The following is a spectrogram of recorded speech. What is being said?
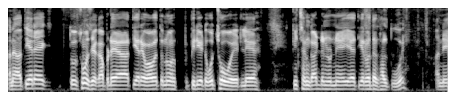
અને અત્યારે તો શું છે કે આપણે અત્યારે વાવેતરનો પીરિયડ ઓછો હોય એટલે કિચન ગાર્ડનને એ અત્યારે વધારે ચાલતું હોય. અને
